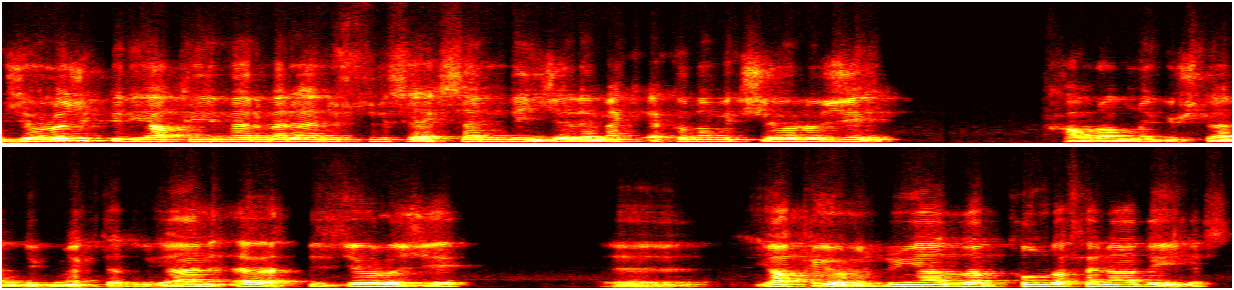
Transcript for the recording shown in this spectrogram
jeolojik bir yapıyı mermer endüstrisi ekseninde incelemek ekonomik jeoloji kavramını güçlendirmektedir. Yani evet biz jeolojiyi e, yapıyoruz. Dünyada da bu konuda fena değiliz.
